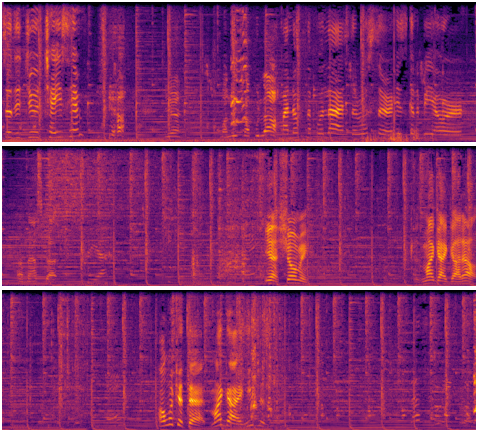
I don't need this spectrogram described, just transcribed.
So did you chase him? Yeah, yeah. Manuk na pula. Manok na pula is the rooster. He's gonna be our Our mascot. yeah. Yeah, show me. Because my guy got out. Oh, look at that. My guy, he just. That's how we cook.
